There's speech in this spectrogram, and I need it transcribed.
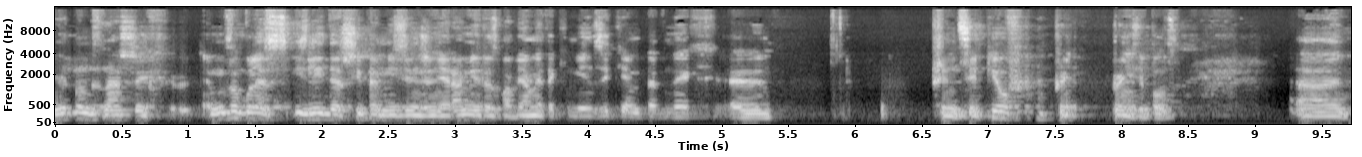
jednym z naszych, my w ogóle z, i z leadershipem, i z inżynierami rozmawiamy takim językiem pewnych y, pryncypiów, principles, e,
